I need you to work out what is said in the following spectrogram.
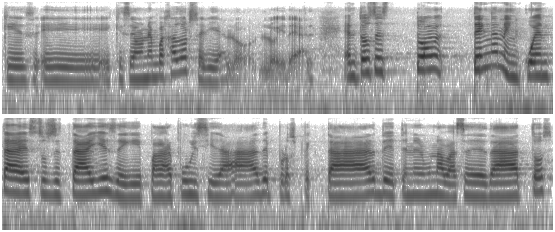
que, eh, que sea un embajador sería lo ideal. Entonces, tengan en cuenta estos detalles de pagar publicidad, de prospectar, de tener una base de datos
